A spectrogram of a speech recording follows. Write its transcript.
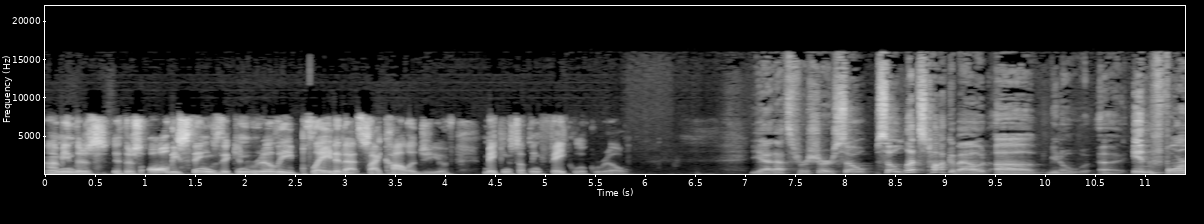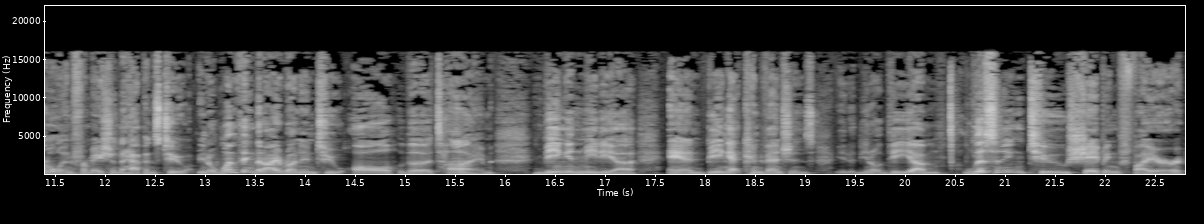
I mean, there's there's all these things that can really play to that psychology of making something fake look real. Yeah, that's for sure. So, so let's talk about uh, you know uh, informal information that happens too. You know, one thing that I run into all the time, being in media and being at conventions. You know, the um, listening to Shaping Fire.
